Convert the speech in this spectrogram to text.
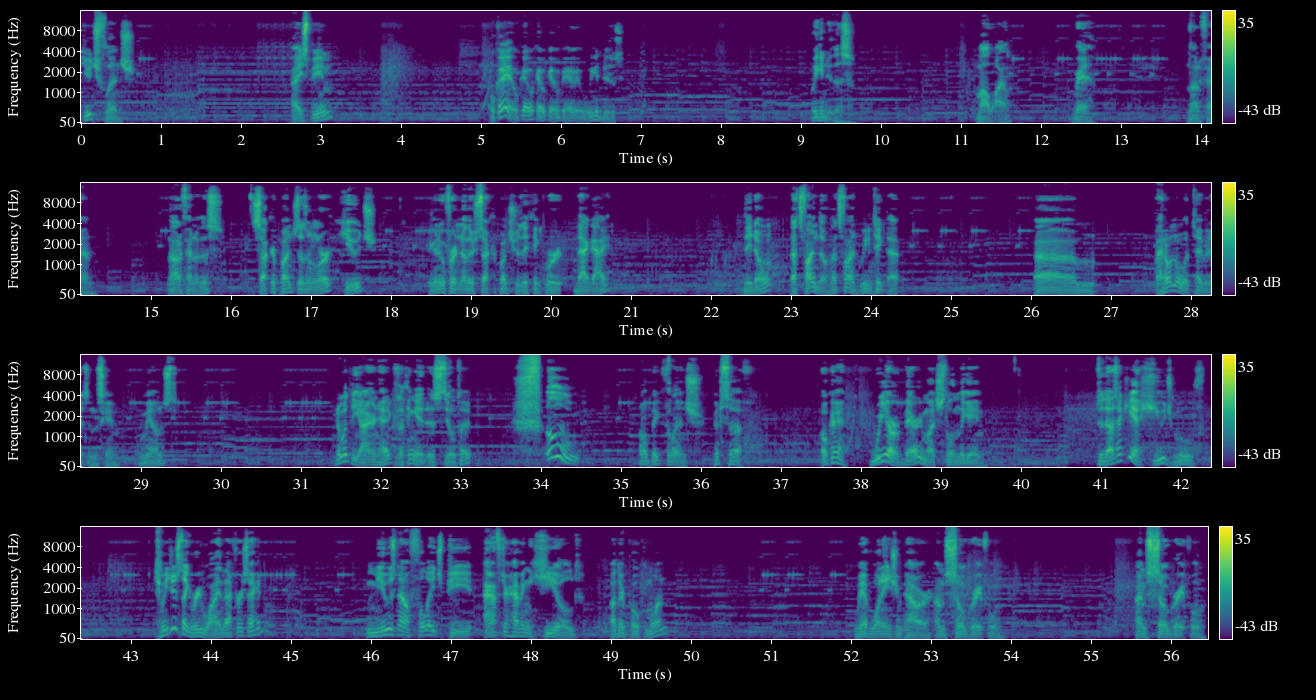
Huge flinch. Ice beam. Okay, okay, okay, okay, okay. We can do this. We can do this. Mawile. Rare. Not a fan. Not a fan of this. Sucker punch doesn't work. Huge. You're gonna go for another sucker punch because they think we're that guy? They don't? That's fine though. That's fine. We can take that. Um, I don't know what type it is in this game, to be honest. You know what the Iron Head? Because I think it is Steel type. Ooh! Oh, big flinch. Good stuff. Okay. We are very much still in the game. Dude, that's actually a huge move. Can we just, like, rewind that for a second? Mew is now full HP after having healed other Pokemon. We have one ancient power. I'm so grateful. I'm so grateful.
